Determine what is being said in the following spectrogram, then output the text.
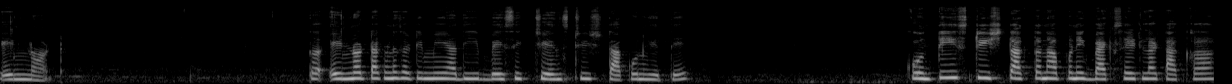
एंड नॉट. तर एंड नॉट टाकण्यासाठी मी आधी बेसिक चेन स्टिच टाकून घेते. कोणतीही स्टिच टाकताना आपण एक बॅक साईडला टाका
